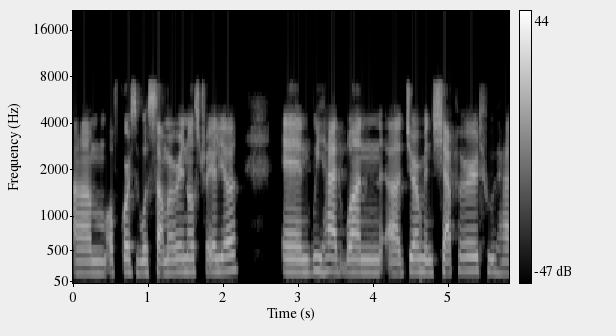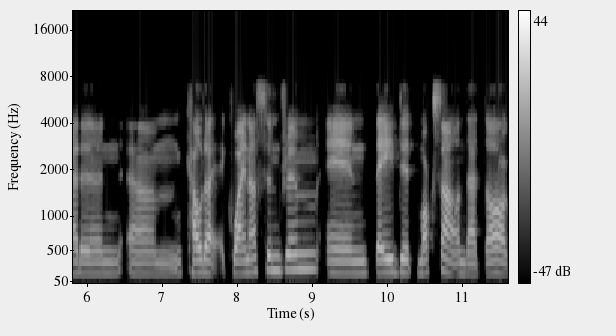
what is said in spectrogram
um, of course, it was summer in Australia and we had one uh, German Shepherd who had an um, Cauda equina syndrome, and they did moxa on that dog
